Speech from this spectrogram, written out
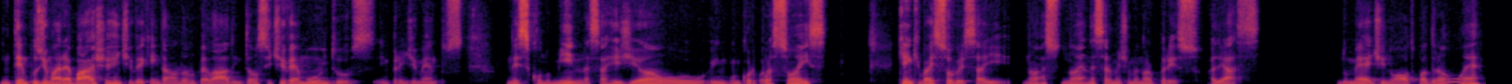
em tempos de maré baixa a gente vê quem está nadando pelado. Então, se tiver muitos empreendimentos nesse condomínio, nessa região ou em, em corporações, quem que vai sobressair? Não é, não é necessariamente o menor preço. Aliás, no médio e no alto padrão não é.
